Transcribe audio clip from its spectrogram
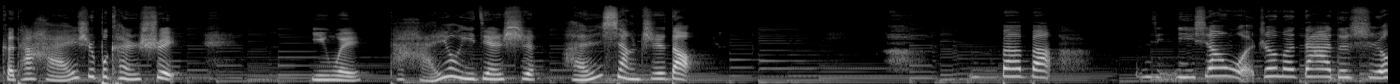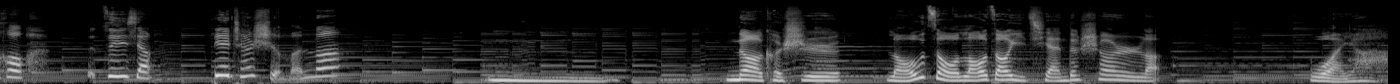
可他还是不肯睡，因为他还有一件事很想知道。爸爸，你你像我这么大的时候，最想变成什么呢？嗯。那可是老早老早以前的事儿了。我呀，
